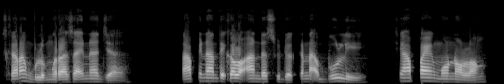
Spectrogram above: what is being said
sekarang belum ngerasain aja tapi nanti kalau Anda sudah kena bully, siapa yang mau nolong?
